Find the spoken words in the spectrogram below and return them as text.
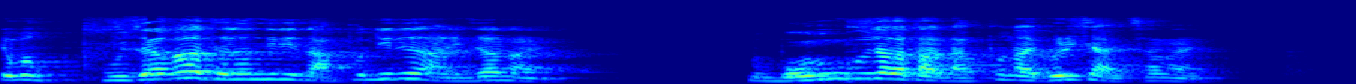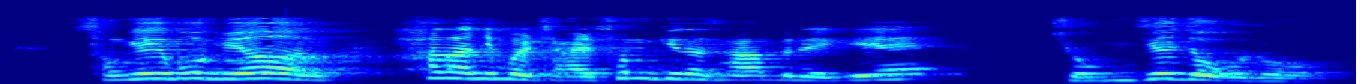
여러분 부자가 되는 일이 나쁜 일은 아니잖아요. 모든 부자가 다 나쁘나 그렇지 않잖아요. 성경에 보면 하나님을 잘 섬기는 사람들에게 경제적으로,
